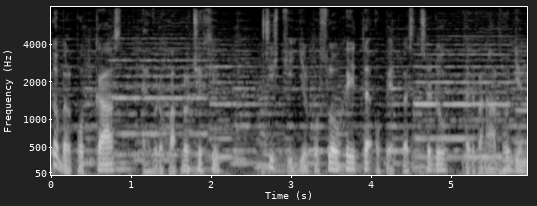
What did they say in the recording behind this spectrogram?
To byl podcast Evropa pro Čechy. Příští díl poslouchejte opět ve středu ve 12 hodin.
